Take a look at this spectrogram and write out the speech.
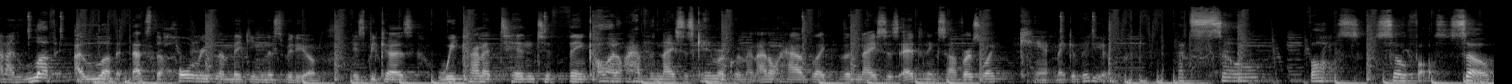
And I love it. I love it. That's the whole reason I'm making this video is because we kind of tend to think, oh, I don't have the nicest camera equipment. I don't have like the nicest editing software, so I can't make a video. That's so false. So false. So,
